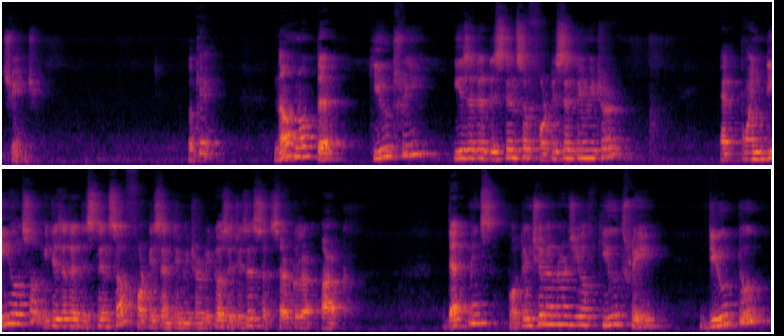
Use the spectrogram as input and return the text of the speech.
change. Okay. Now note that Q3 is at a distance of 40 centimeter. At point D also it is at a distance of 40 centimeter because it is a circular arc. That means potential energy of Q3 due to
